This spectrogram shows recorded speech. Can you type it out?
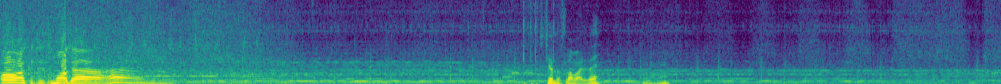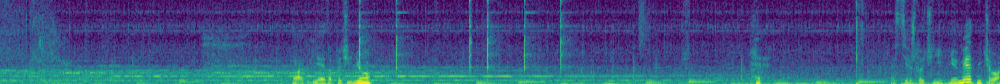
О, как их много! А. Стены сломали, да? Так, я это починю. двигатель что, чинить не умеет ничего?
